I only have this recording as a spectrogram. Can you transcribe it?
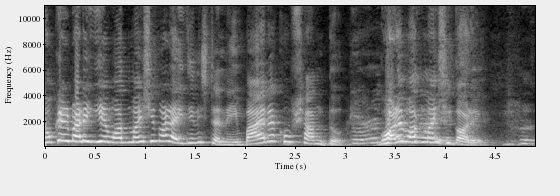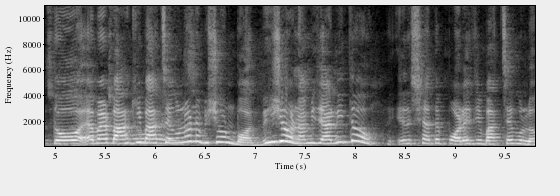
লোকের বাড়ি গিয়ে বদমাইশি করা এই জিনিসটা নেই। বাইরে খুব শান্ত। ঘরে বদমাইশি করে। তো এবার বাকি বাচ্চাগুলো না ভীষণ বদ ভীষণ আমি জানি তো। এর সাথে পড়ে যে বাচ্চাগুলো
